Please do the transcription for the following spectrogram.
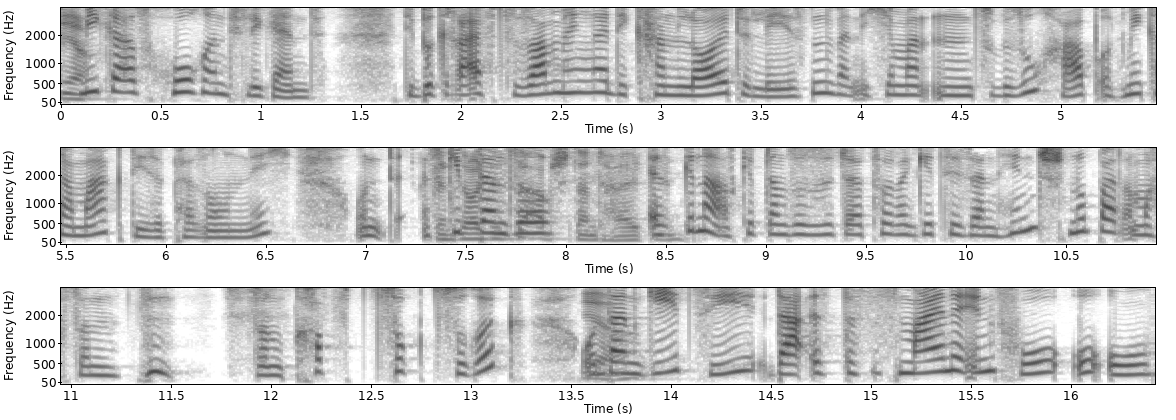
Ja. Mika ist hochintelligent. Die begreift Zusammenhänge, die kann Leute lesen, wenn ich jemanden zu Besuch habe und Mika mag diese Person nicht. Und es Dann gibt dann so. Abstand halten. Es, genau, es gibt dann so Situationen, da geht sie dann hin, schnuppert und macht so ein hm, so ein Kopfzuck zurück und Ja. dann geht sie, da ist, das ist meine Info, oh oh,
